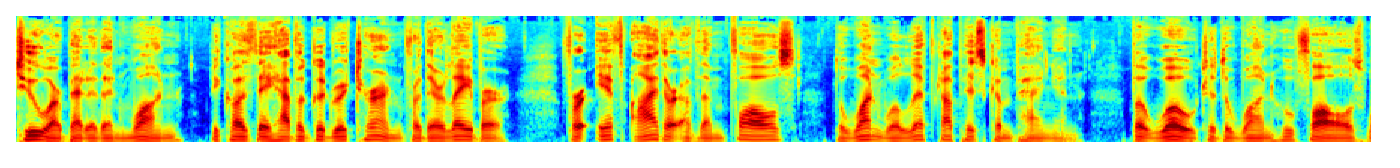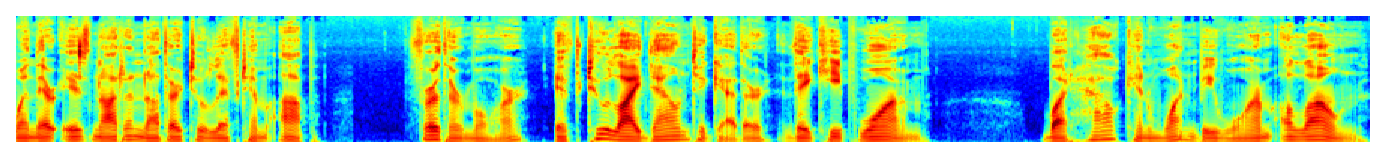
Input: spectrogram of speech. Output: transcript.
Two are better than one because they have a good return for their labor. For if either of them falls, the one will lift up his companion. But woe to the one who falls when there is not another to lift him up. Furthermore, if two lie down together, they keep warm. But how can one be warm alone?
